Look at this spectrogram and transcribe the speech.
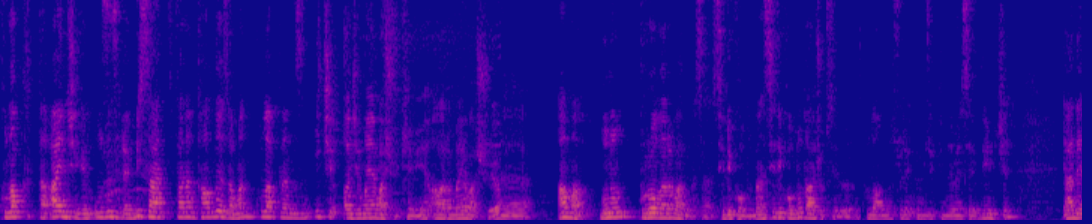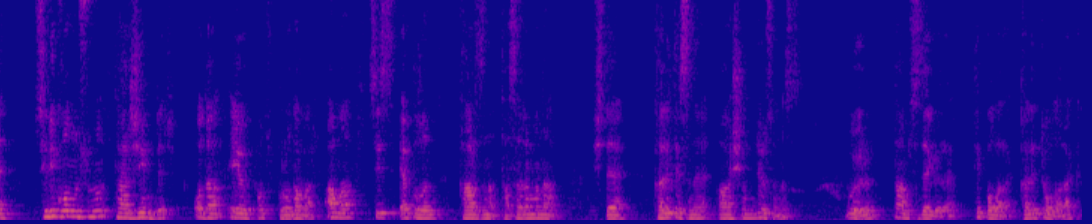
kulaklıkta aynı şekilde uzun süre bir saat falan kaldığı zaman kulaklarınızın içi acımaya başlıyor kemiği, ağrımaya başlıyor. Ee, ama bunun proları var mesela silikonlu. Ben silikonlu daha çok seviyorum. Kulağımda sürekli müzik dinlemeyi sevdiğim için. Yani silikonlusunu tercihimdir. O da AirPods Pro'da var. Ama siz Apple'ın tarzına, tasarımına, işte kalitesine aşığım diyorsanız bu ürün tam size göre tip olarak, kalite olarak,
